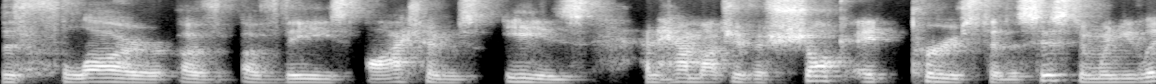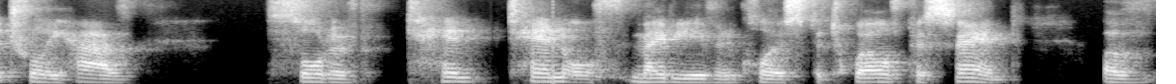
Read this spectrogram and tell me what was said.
the flow of, of these items is and how much of a shock it proves to the system when you literally have sort of 10, 10 or maybe even close to 12% of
